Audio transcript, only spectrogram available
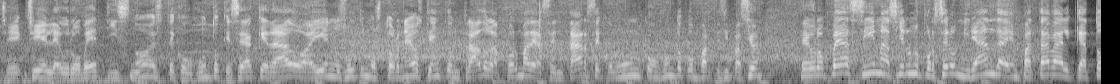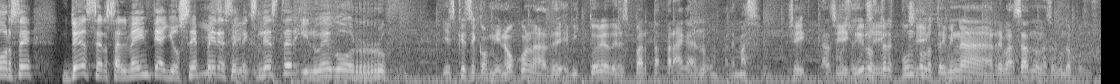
Sí, sí, el Eurobetis, ¿no? Este conjunto que se ha quedado ahí en los últimos torneos, que ha encontrado la forma de asentarse como un conjunto con participación europea. Sí, más 1 por 0 Miranda empataba al 14, Dessers al 20 a José Pérez, el ex Leicester y luego Ruf. Y es que se combinó con la victoria del Sparta Praga, ¿no? Además, sí. Al conseguir los tres puntos lo termina rebasando en la segunda posición.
